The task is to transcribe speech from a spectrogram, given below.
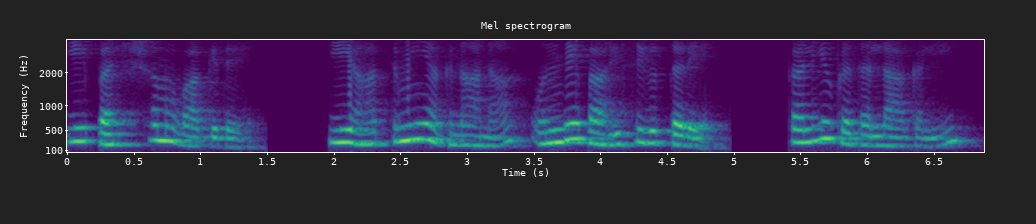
ಈ ಪರಿಶ್ರಮವಾಗಿದೆ. ಈ ಆತ್ಮೀಯ ಜ್ಞಾನ ಒಂದೇ ಬಾರಿ ಸಿಗುತ್ತದೆ. ಕಲಿಯುಗದಲ್ಲಾಗಲಿ,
